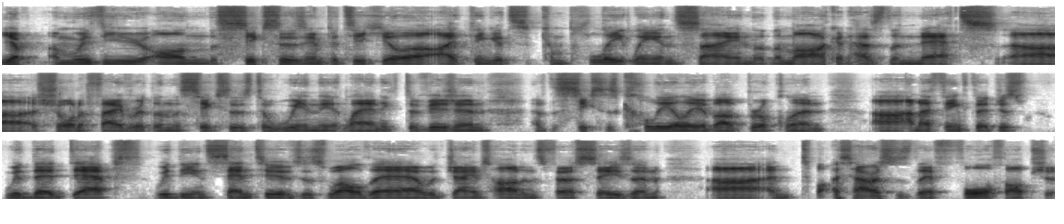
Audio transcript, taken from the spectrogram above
Yep, I'm with you on the Sixers in particular. I think it's completely insane that the market has the Nets uh, a shorter favorite than the Sixers to win the Atlantic Division. Have the Sixers clearly above Brooklyn, uh, and I think that just with their depth, with the incentives as well, there with James Harden's first season, uh, and Tobias Harris is their fourth option,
